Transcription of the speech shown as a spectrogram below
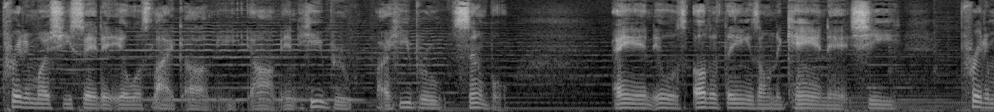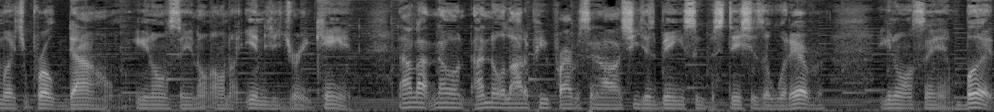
pretty much, she said that it was like um, um in Hebrew, a Hebrew symbol, and it was other things on the can that she pretty much broke down. You know what I'm saying on on an energy drink can. Now, I know I know a lot of people probably saying, "Oh, she just being superstitious or whatever." You know what I'm saying? But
